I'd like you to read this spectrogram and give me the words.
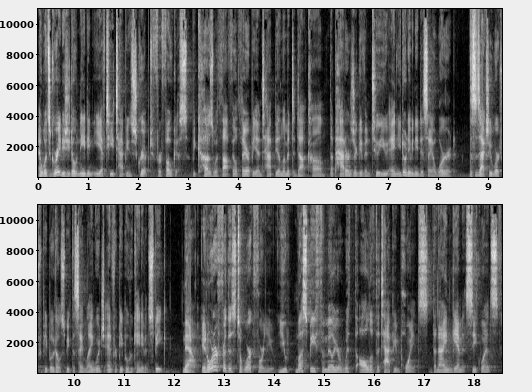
And what's great is you don't need an EFT tapping script for focus because with Thought Field Therapy and TapTheUnlimited.com, the patterns are given to you and you don't even need to say a word. This has actually worked for people who don't speak the same language and for people who can't even speak. Now, in order for this to work for you, you must be familiar with all of the tapping points, the nine gamut sequence,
